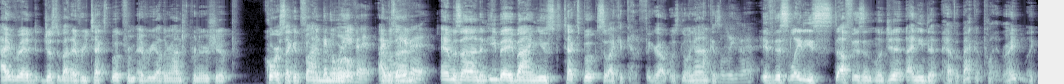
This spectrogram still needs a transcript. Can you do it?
I read just about every textbook from every other entrepreneurship course I could find I in the world. I believe it. I, I was believe on it. Amazon and eBay buying used textbooks so I could kind of figure out what was going on because if this lady's stuff isn't legit, I need to have a backup plan, right? Like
